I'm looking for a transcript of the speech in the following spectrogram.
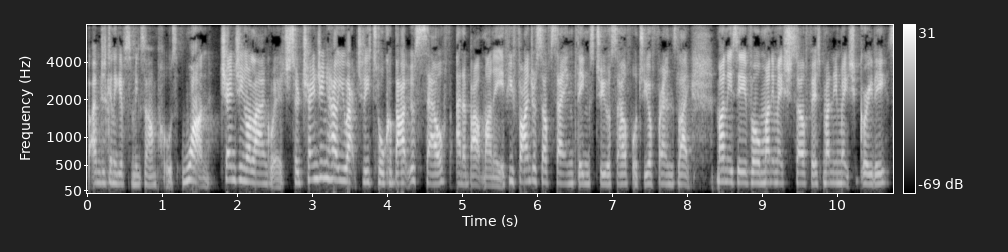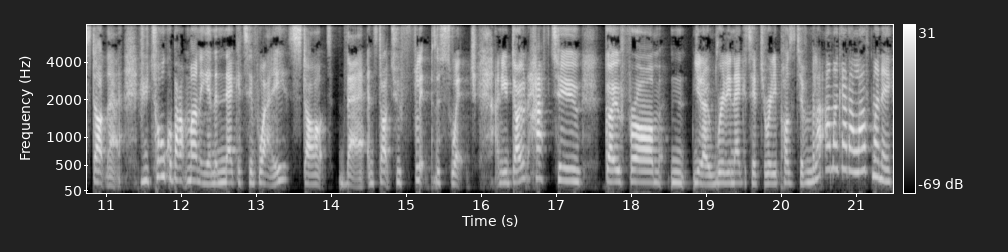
But I'm just going to give some examples. One, changing your language. So changing how you actually talk about yourself and about money. If you find yourself saying things to yourself or to your friends like money's evil, money makes you selfish, money makes you greedy, start there. If you talk about money in a negative way, start there and start to flip the switch. And you don't have to go from, you know, really negative to really positive and be like, oh my God, I love money.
